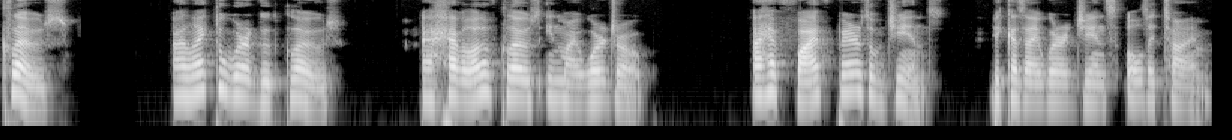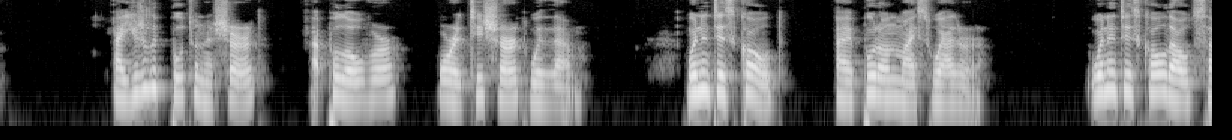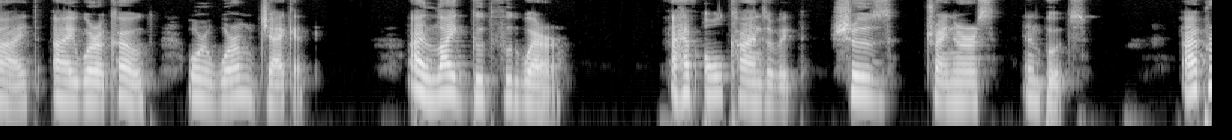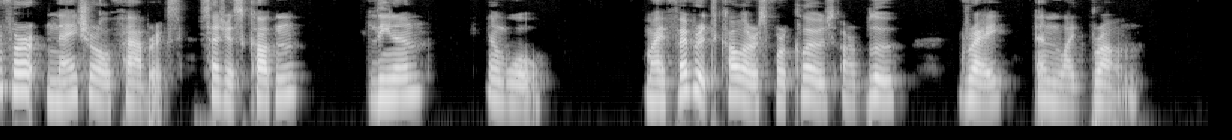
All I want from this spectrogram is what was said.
Clothes. I like to wear good clothes. I have a lot of clothes in my wardrobe. I have five pairs of jeans because I wear jeans all the time. I usually put on a shirt, a pullover, or a t shirt with them. When it is cold, I put on my sweater. When it is cold outside, I wear a coat or a warm jacket. I like good footwear. I have all kinds of it shoes, trainers, and boots. I prefer natural fabrics such as cotton, linen, and wool. My favorite colors for clothes are blue, gray, and light brown.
